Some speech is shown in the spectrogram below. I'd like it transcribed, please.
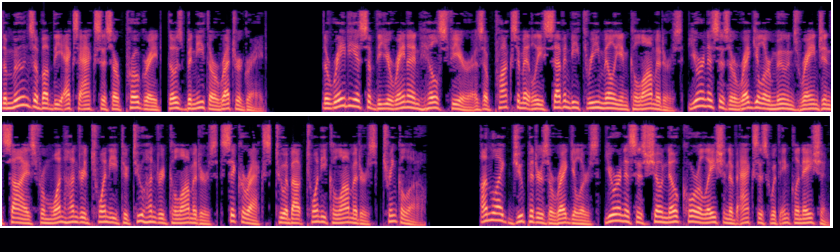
The moons above the x-axis are prograde, those beneath are retrograde. The radius of the Uranian Hill sphere is approximately 73 million kilometers. Uranus's irregular moons range in size from 120 to 200 kilometers to about 20 kilometers Trinculo. Unlike Jupiter's irregulars, Uranus's show no correlation of axis with inclination.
